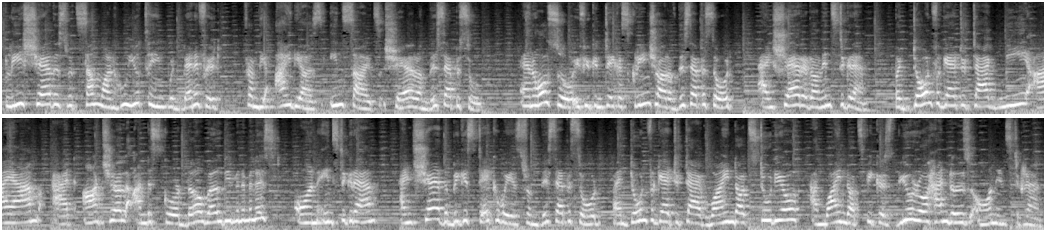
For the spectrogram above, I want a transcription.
please share this with someone who you think would benefit from the ideas, insights shared on this episode. And also, if you can take a screenshot of this episode and share it on Instagram. But don't forget to tag me. I am at Aanchal underscore the wealthy minimalist on Instagram and share the biggest takeaways from this episode. And don't forget to tag wyn.studio and wyn.speakers bureau handles on Instagram.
